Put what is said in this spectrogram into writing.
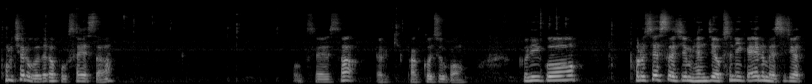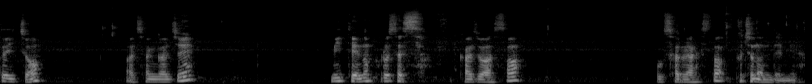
통째로 그대로 복사해서 복사해서 이렇게 바꿔주고 그리고 프로세스가 지금 현재 없으니까 에러 메시지가 떠 있죠. 마찬가지 밑에 있는 프로세스 가져와서 복사를 해서 붙여넣으면 됩니다.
